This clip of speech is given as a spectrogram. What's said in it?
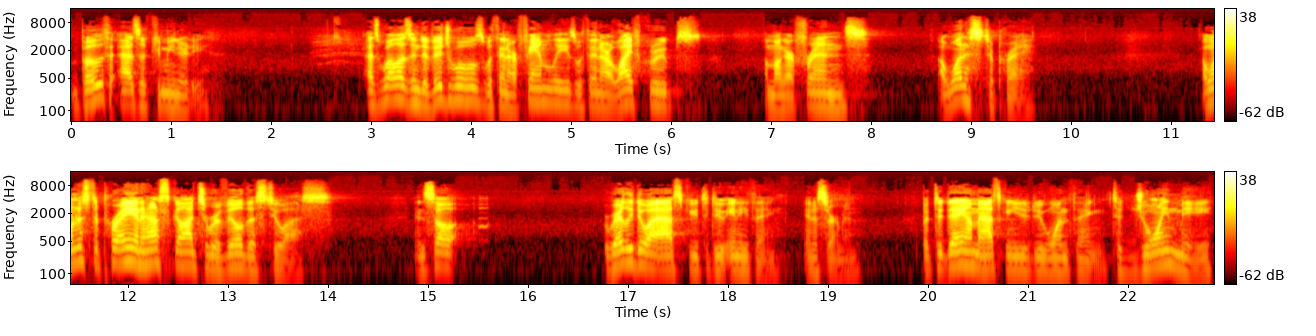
both as a community, as well as individuals within our families, within our life groups, among our friends. I want us to pray. I want us to pray and ask God to reveal this to us. And so, rarely do I ask you to do anything in a sermon, but today I'm asking you to do one thing to join me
